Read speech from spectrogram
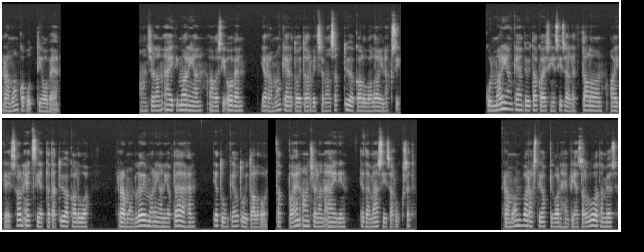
Ramon koputti oveen. Angelan äiti Marian avasi oven ja Ramon kertoi tarvitsevansa työkalua lainaksi. Kun Marian kääntyi takaisin sisälle taloon aikeissaan etsiä tätä työkalua, Ramon löi Mariania päähän ja tunkeutui taloon, tappaen Angelan äidin ja tämän sisarukset. Ramon varasti appivanhempiensa luota myös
